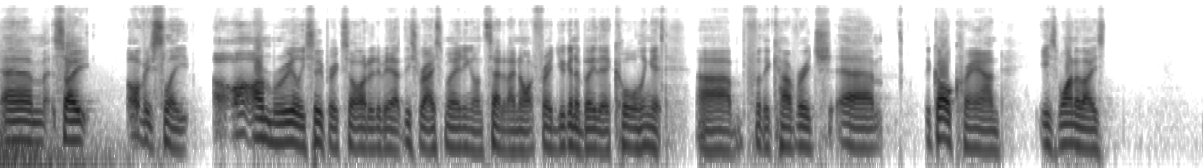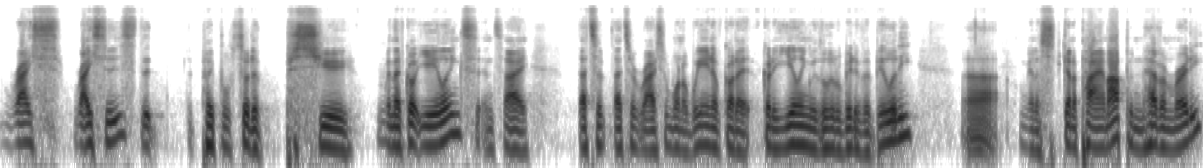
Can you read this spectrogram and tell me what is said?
Um, so, obviously, I'm really super excited about this race meeting on Saturday night, Fred. You're going to be there calling it um, for the coverage. Um, the Gold Crown is one of those race races that, that people sort of pursue when they've got yearlings and say, "That's a that's a race I want to win. I've got a got a yearling with a little bit of ability. Uh, I'm going to going to pay them up and have them ready."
